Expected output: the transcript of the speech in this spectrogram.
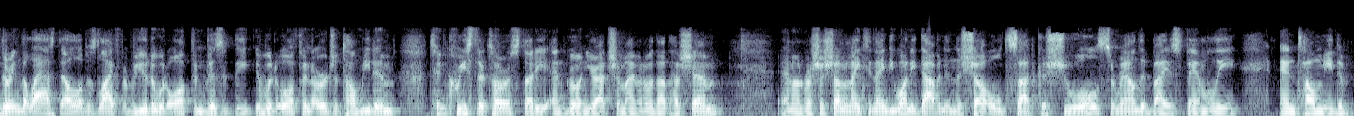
During the last hour of his life, Rav Yehuda would often visit the, would often urge the Talmidim to increase their Torah study and grow in Yirat Shemaim and Avodat Hashem. And on Rosh Hashanah 1991, he davened in the Shaul Tzadka Shul, surrounded by his family and Talmidim.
